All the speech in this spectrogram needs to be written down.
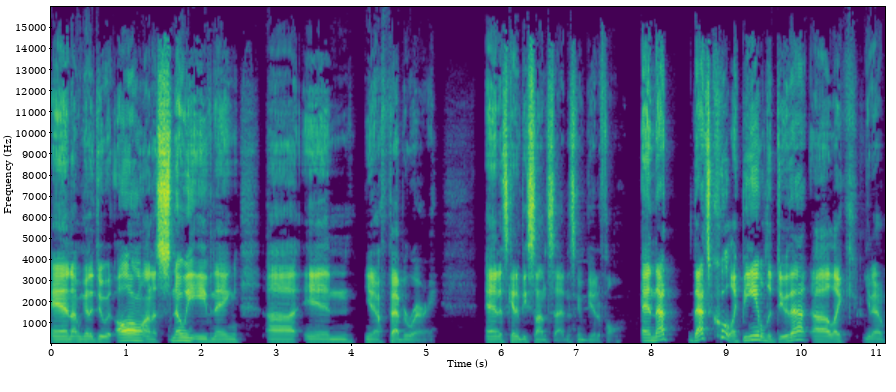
and I'm going to do it all on a snowy evening uh, in you know February, and it's going to be sunset, and it's going to be beautiful, and that that's cool. Like being able to do that, uh, like you know,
